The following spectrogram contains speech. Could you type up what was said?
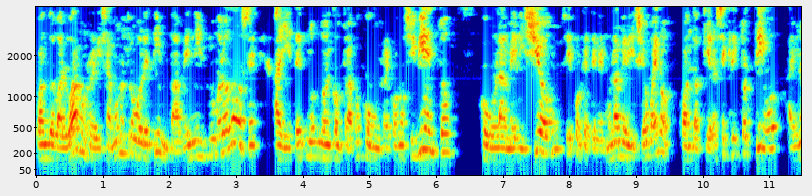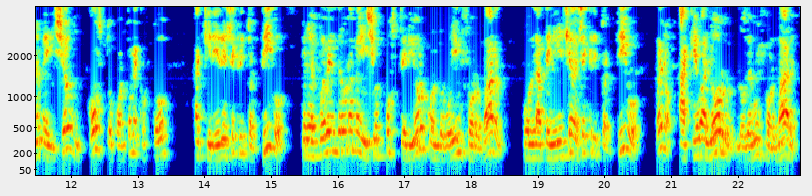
cuando evaluamos, revisamos nuestro boletín, venir número 12, ahí nos encontramos con un reconocimiento, con la medición, ¿sí? porque tenemos la medición, bueno, cuando adquiero ese criptoactivo, hay una medición, costo, cuánto me costó adquirir ese criptoactivo, pero después vendrá una medición posterior cuando voy a informar por la tenencia de ese criptoactivo. Bueno, ¿a qué valor lo debo informar?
